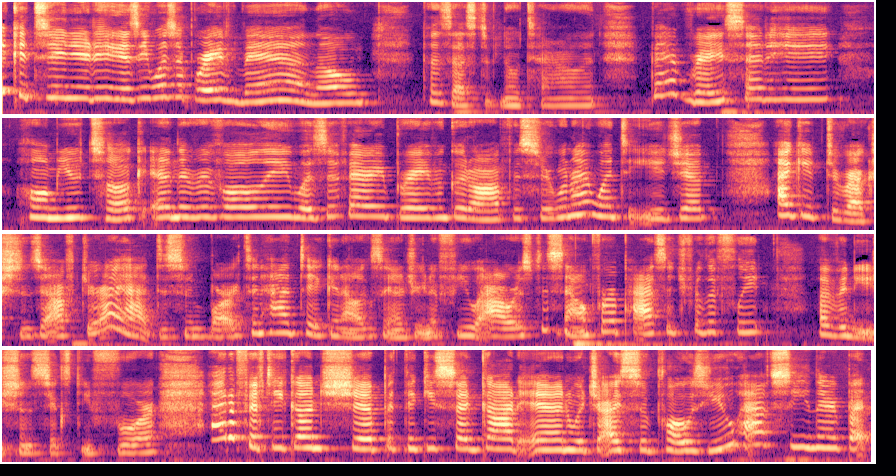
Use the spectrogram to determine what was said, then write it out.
it, continued he, as he was a brave man, though possessed of no talent. Barre, said he, whom you took, and the Rivoli was a very brave and good officer. When I went to Egypt, I gave directions after I had disembarked and had taken Alexandria in a few hours to sound for a passage for the fleet a Venetian 64, and a 50 gun ship, I think he said, got in, which I suppose you have seen there, but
